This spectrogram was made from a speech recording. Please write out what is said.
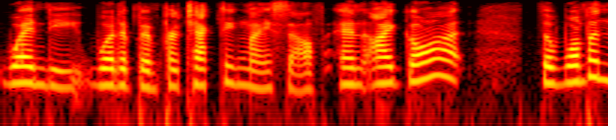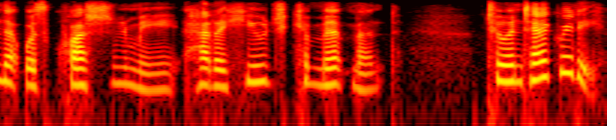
Wendy would have been protecting myself. And I got the woman that was questioning me had a huge commitment to integrity.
